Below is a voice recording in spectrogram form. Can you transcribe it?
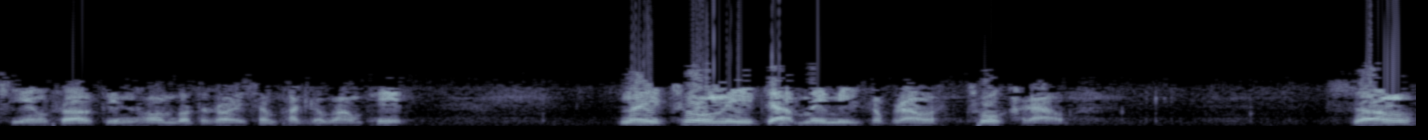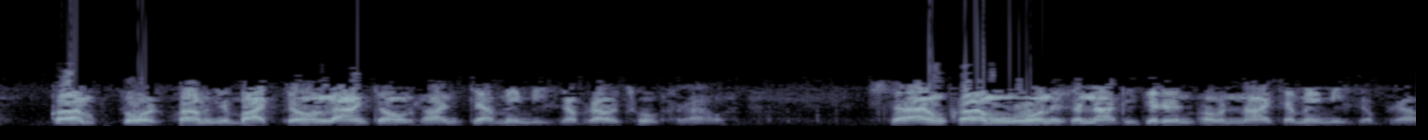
เสียงเพราะกลิ่นหอมรสอร่อยสัมผัสระหว่างเพศ ในช่วงนี้จะไม่มีกับเราชั่วคราวสองความโกรธความยบาดจองล้างจองผลานจะไม่มีกับเราชั่วคราวสามความง่วงในขณะที่จเจริญภาวนาจะไม่มีกับเรา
